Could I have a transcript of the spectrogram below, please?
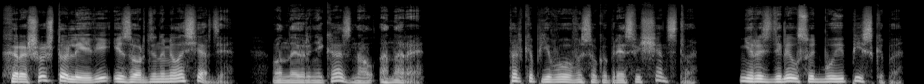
Хорошо, что Леви из Ордена Милосердия. Он наверняка знал о Наре. Только б его высокопреосвященство не разделил судьбу епископа,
